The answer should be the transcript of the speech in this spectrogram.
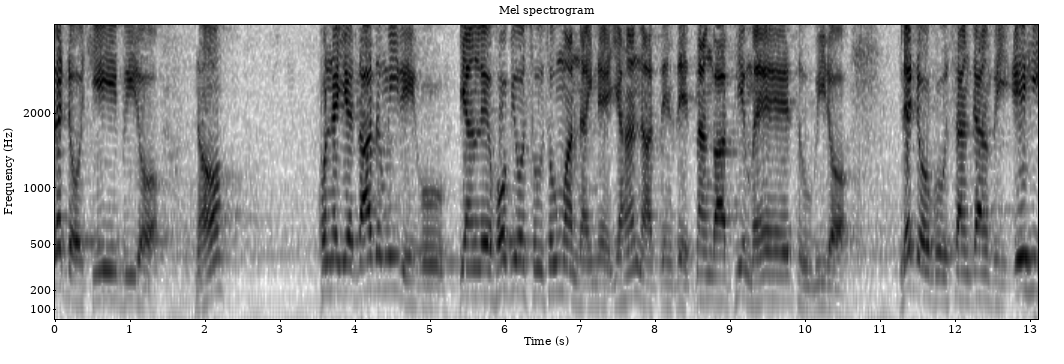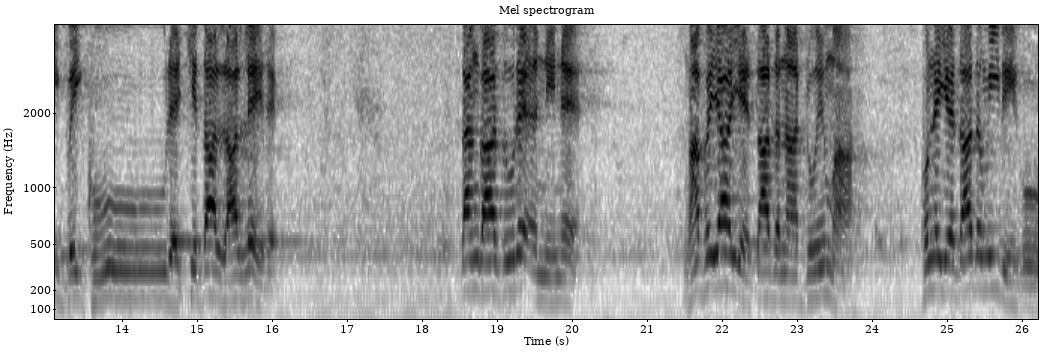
တက်တော်ရှိပြီးတော့နော် ခုနှစ်ရက်သားသမီးတွေကိုပြန်လဲဟောပြောဆူဆုံးမနိုင်တဲ့ယဟန္နာစင်စစ်တန်ခါဖြစ်မယ်ဆိုပြီးတော့လက်တော်ကိုစံတန်းပြီးအေဟိဘိက္ခုတဲ့ခြေသားလာလှဲ့တဲ့တန်ခါဆိုတဲ့အနေနဲ့ငါဖရာရဲ့သာသနာတွင်မှာခုနှစ်ရက်သားသမီးတွေကို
